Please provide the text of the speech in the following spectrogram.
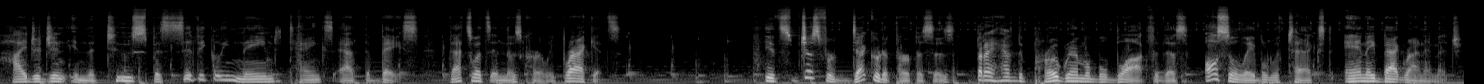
hydrogen in the two specifically named tanks at the base. That's what's in those curly brackets. It's just for decorative purposes, but I have the programmable block for this also labeled with text and a background image,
